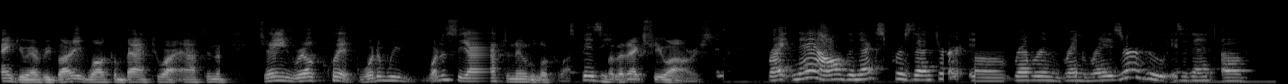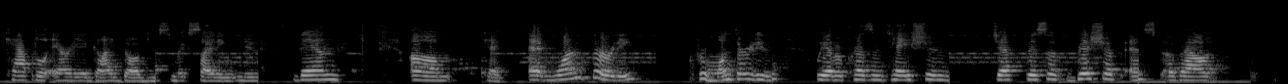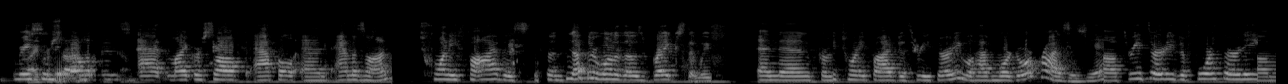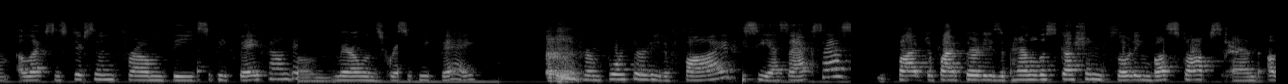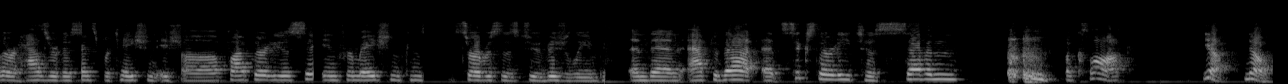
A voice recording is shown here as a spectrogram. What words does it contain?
Thank you, everybody. Welcome back to our afternoon. Jane, real quick, what do we, what does the afternoon look like It's busy. for the next few hours? Right now, the next presenter is uh, Reverend Brendan Razor, who is president of Capital Area Guide Dog. Youth. Some exciting news. Then, um, okay, at 1:30, from 1:30, we have a presentation. Jeff Bishop, Bishop, and about recent Microsoft, developments at Microsoft, Apple, and Amazon. 25 is another one of those breaks that we and then from 325 to 330 we'll have more door prizes yeah. Uh, 330 to 430 um, alexis dixon from the chesapeake bay foundation um, maryland's great chesapeake bay. From 430 to 5 cs access. 5 to 5.30 is a panel discussion floating bus stops and other hazardous transportation issues. Uh, 5.30 to 6 information services to visually impaired and then after that at 6.30 to 7 o'clock yeah no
